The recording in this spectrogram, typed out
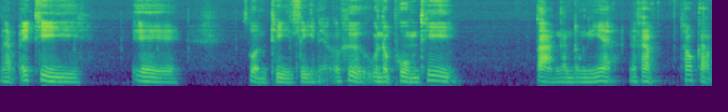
นะครับไอ้ TA ส่วน TC เนี่ยก็คืออุณหภูมิที่ต่างกันตรงนี้นะครับ เท่ากับ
